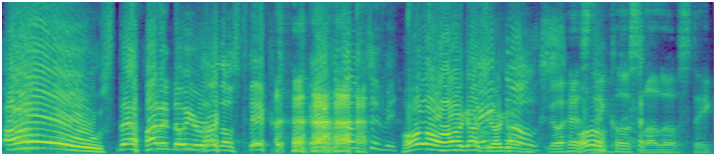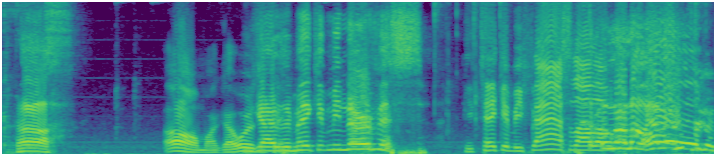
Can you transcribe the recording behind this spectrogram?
Oh, snap! I didn't know you were right. Lalo, stick. Stay close to me. Hold on, I got Stay you. I got you. Go ahead. Oh. Stay close, Lalo. Stay close. Ah. Oh my God, You guys are making me nervous. He's taking me fast, No, Lalo. no, no. Oh,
